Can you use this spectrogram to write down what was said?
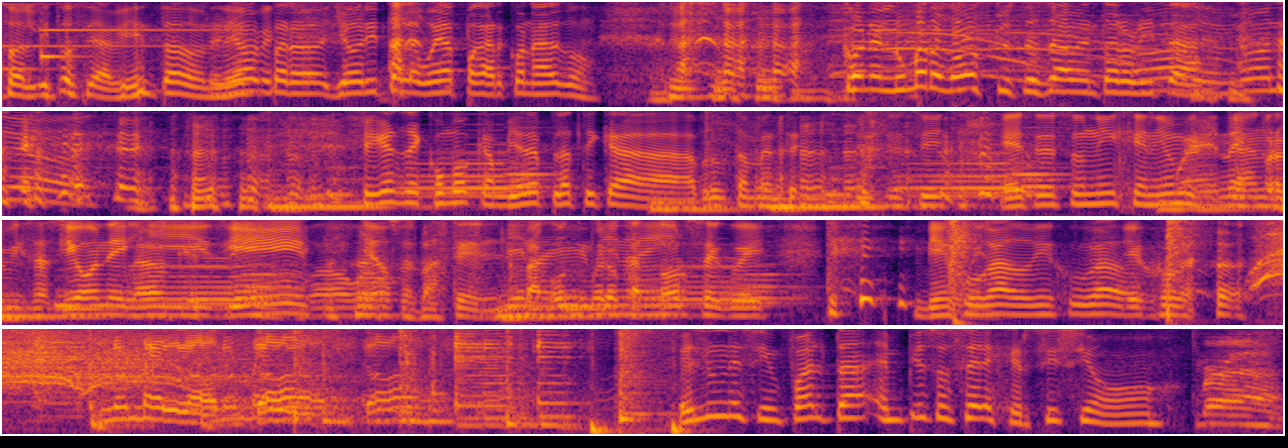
solito se avienta don Señor, Nefe. pero yo ahorita le voy a pagar con algo. Sí, sí, sí. Con el número 2 que usted se va a aventar ahorita. demonios! Fíjense cómo cambié de plática abruptamente. Sí, sí. Ese es un ingenio Buena mexicano. Improvisación, Claro X, sí. bien. Wow, wow. Ya nos salvaste el Bien vagón ahí, número bien ahí. 14, güey. Bien jugado, bien jugado. Bien jugado. Número 2. El lunes sin falta empiezo a hacer ejercicio. La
